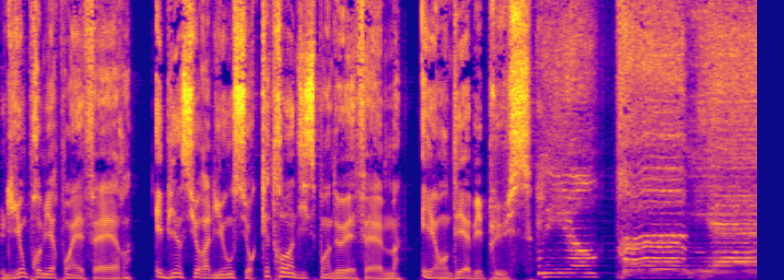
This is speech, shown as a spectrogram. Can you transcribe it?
lyonpremière.fr et bien sûr à Lyon sur 90.2 FM et en DAB+. Lyon Première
